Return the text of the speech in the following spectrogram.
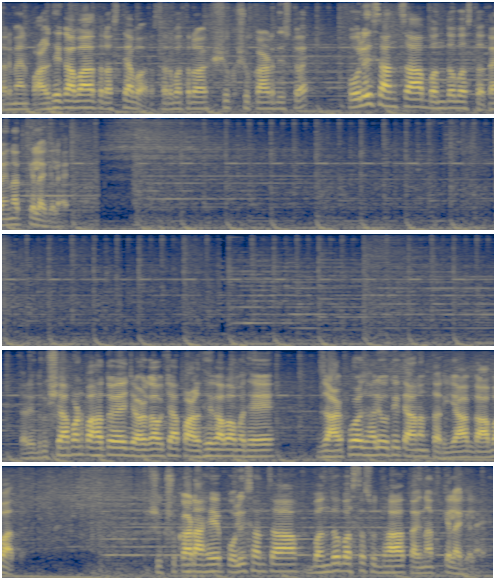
दरम्यान पाळधी गावात रस्त्यावर सर्वत्र शुकशुकाट दिसतोय. पोलिसांचा बंदोबस्त तैनात केला गेलाय. तरी दृश्य आपण पाहतोय जळगावच्या पाळधी गावामध्ये जाळपोळ झाली होती. त्यानंतर या गावात शुकशुकाट आहे पोलिसांचा बंदोबस्त सुद्धा तैनात केला गेलाय. आहे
